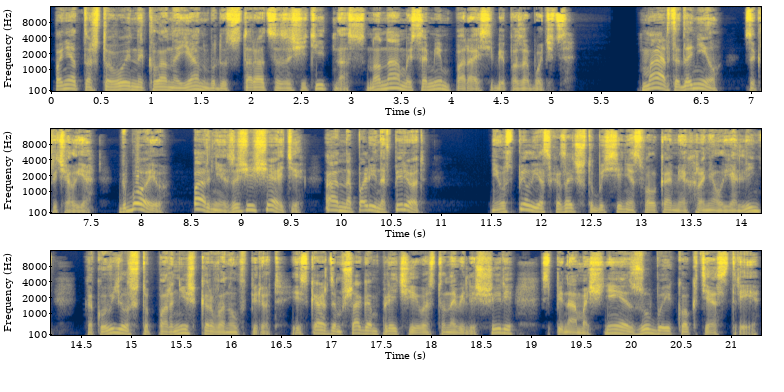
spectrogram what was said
Понятно, что воины клана Ян будут стараться защитить нас, но нам и самим пора о себе позаботиться. «Марта, Данил!» — закричал я. «К бою! Парни, защищайте! Анна, Полина, вперед!» Не успел я сказать, чтобы Сеня с волками охранял Ян Линь, как увидел, что парнишка рванул вперед, и с каждым шагом плечи его становились шире, спина мощнее, зубы и когти острее.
